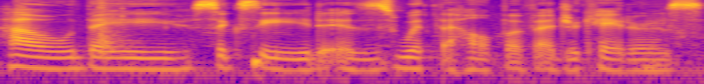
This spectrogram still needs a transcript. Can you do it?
how they succeed is with the help of educators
